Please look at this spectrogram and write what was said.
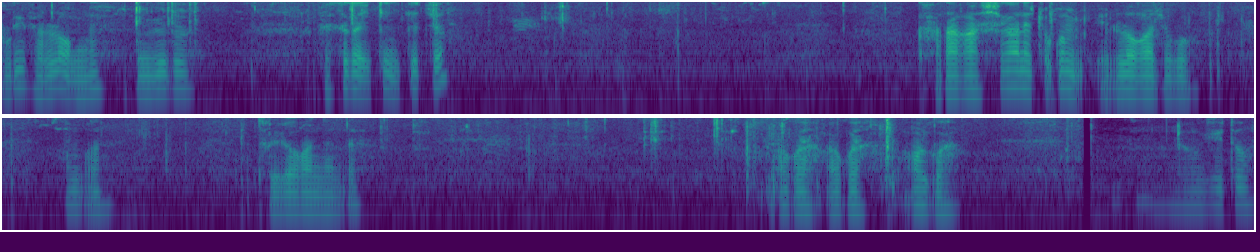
물이 별로 없네. 여기도 베스가 있긴 있겠죠? 가다가 시간이 조금 일러가지고 한번 들려봤는데. 아이고야 아이고야 아이고야. 여기도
